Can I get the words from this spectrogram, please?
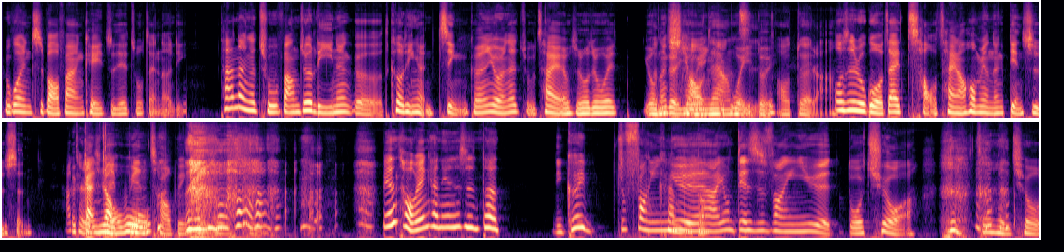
如果你吃饱饭可以直接坐在那里。他那个厨房就离那个客厅很近，可能有人在煮菜的时候就会有那个油这样子烟味，对。哦，对啦，或是如果我在炒菜，然后后面有那个电视声，它干扰我边炒边看电视 边炒边看电视，它你可以就放音乐啊，用电视放音乐，多 chill 啊！真的很糗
